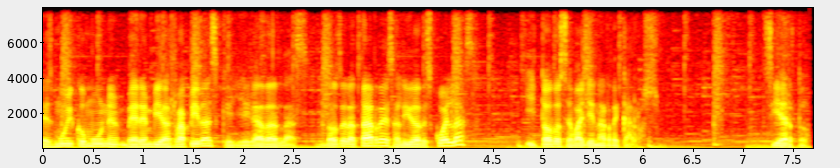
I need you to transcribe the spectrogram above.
es muy común ver en vías rápidas que llegadas las 2 de la tarde, salida de escuelas, y todo se va a llenar de carros. Cierto.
